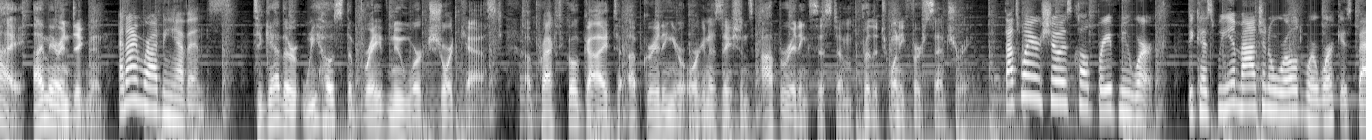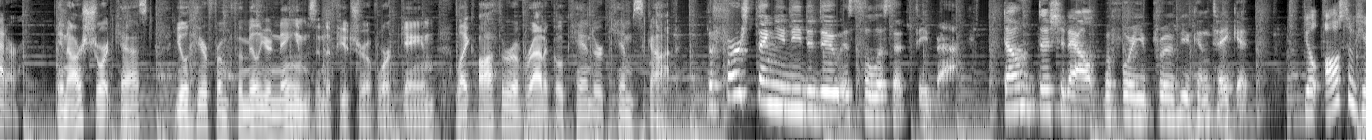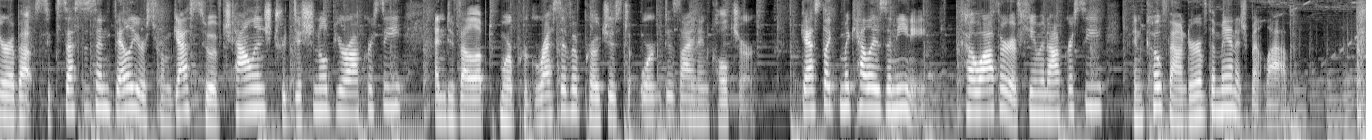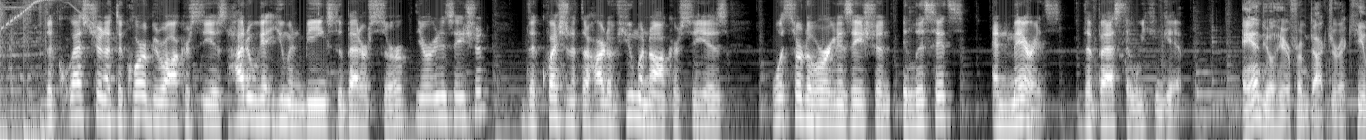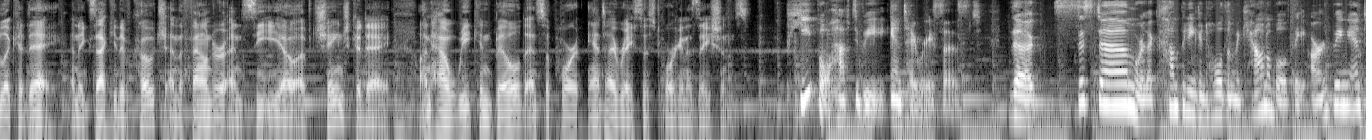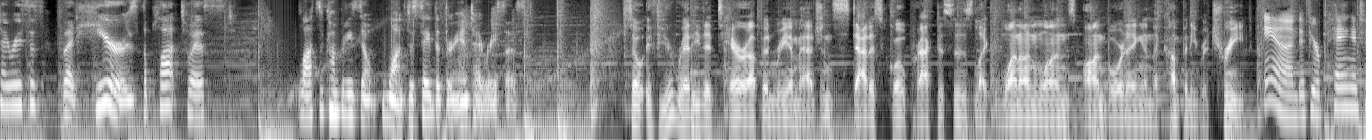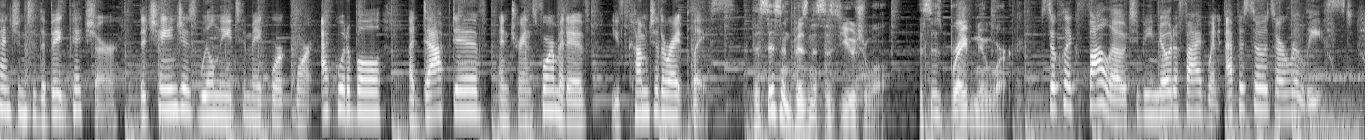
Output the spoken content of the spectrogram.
Hi, I'm Aaron Dignan. And I'm Rodney Evans. Together, we host the Brave New Work Shortcast, a practical guide to upgrading your organization's operating system for the 21st century. That's why our show is called Brave New Work, because we imagine a world where work is better. In our shortcast, you'll hear from familiar names in the future of work game, like author of Radical Candor Kim Scott. The first thing you need to do is solicit feedback. Don't dish it out before you prove you can take it. You'll also hear about successes and failures from guests who have challenged traditional bureaucracy and developed more progressive approaches to org design and culture. Guests like Michele Zanini, co author of Humanocracy and co founder of the Management Lab. The question at the core of bureaucracy is how do we get human beings to better serve the organization? The question at the heart of humanocracy is what sort of organization elicits and merits the best that we can give? And you'll hear from Dr. Akilah Cadet, an executive coach and the founder and CEO of Change Cadet, on how we can build and support anti racist organizations. People have to be anti racist. The system or the company can hold them accountable if they aren't being anti racist. But here's the plot twist lots of companies don't want to say that they're anti racist. So, if you're ready to tear up and reimagine status quo practices like one on ones, onboarding, and the company retreat, and if you're paying attention to the big picture, the changes we'll need to make work more equitable, adaptive, and transformative, you've come to the right place. This isn't business as usual. This is Brave New Work. So, click follow to be notified when episodes are released.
